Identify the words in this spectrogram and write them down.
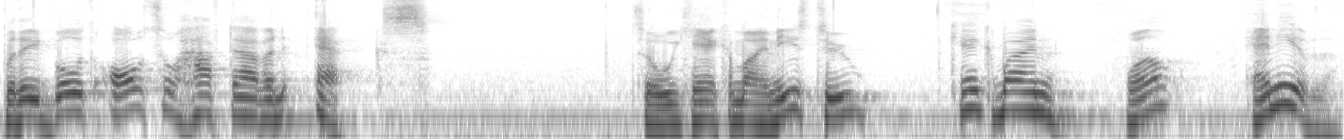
but they both also have to have an x. So we can't combine these two. Can't combine, well, any of them.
